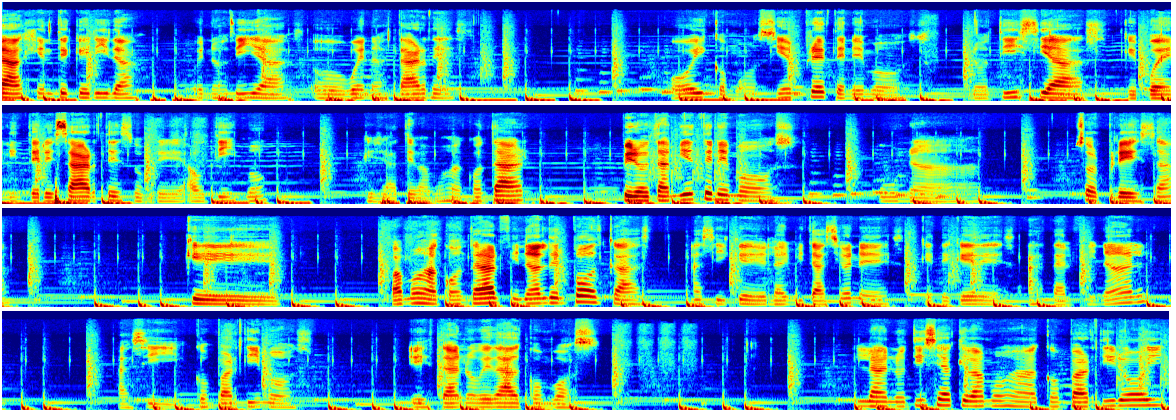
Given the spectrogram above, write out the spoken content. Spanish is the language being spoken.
Hola gente querida, buenos días o buenas tardes. Hoy como siempre tenemos noticias que pueden interesarte sobre autismo, que ya te vamos a contar, pero también tenemos una sorpresa que vamos a contar al final del podcast, así que la invitación es que te quedes hasta el final, así compartimos esta novedad con vos. La noticia que vamos a compartir hoy,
